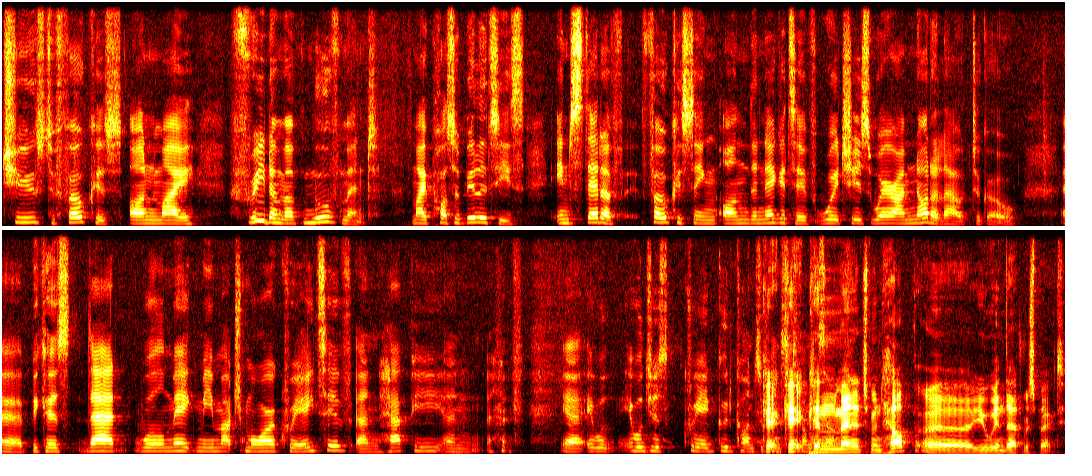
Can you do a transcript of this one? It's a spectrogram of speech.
choose to focus on my freedom of movement, my possibilities, instead of focusing on the negative, which is where I'm not allowed to go. Uh, because that will make me much more creative and happy, and yeah, it will it will just create good Can, consequences. can, for can management help uh, you in that respect?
